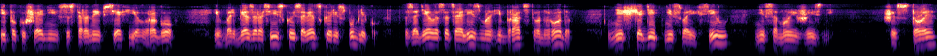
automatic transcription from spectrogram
и покушений со стороны всех ее врагов, и в борьбе за Российскую и Советскую Республику, за дело социализма и братства народов, не щадить ни своих сил, ни самой жизни. Шестое.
